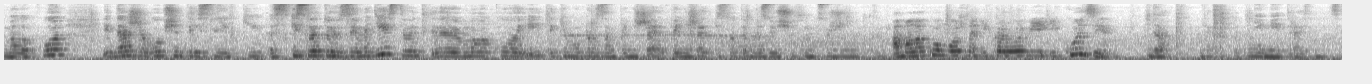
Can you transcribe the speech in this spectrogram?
молоко и даже, в общем-то, и сливки. С кислотой взаимодействует э, молоко и таким образом понижает, понижает кислотообразующую функцию желудка. А молоко можно и коровье, и козье? Да, да, это не имеет разницы.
